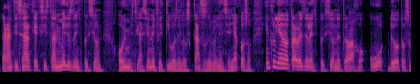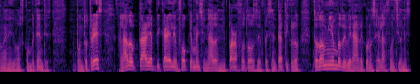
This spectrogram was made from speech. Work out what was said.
Garantizar que existan medios de inspección o investigación efectivos de los casos de violencia y acoso, incluyendo a través de la inspección de trabajo u de otros organismos competentes. Punto 3. Al adoptar y aplicar el enfoque mencionado en el párrafo 2 del presente artículo, todo miembro deberá reconocer las funciones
